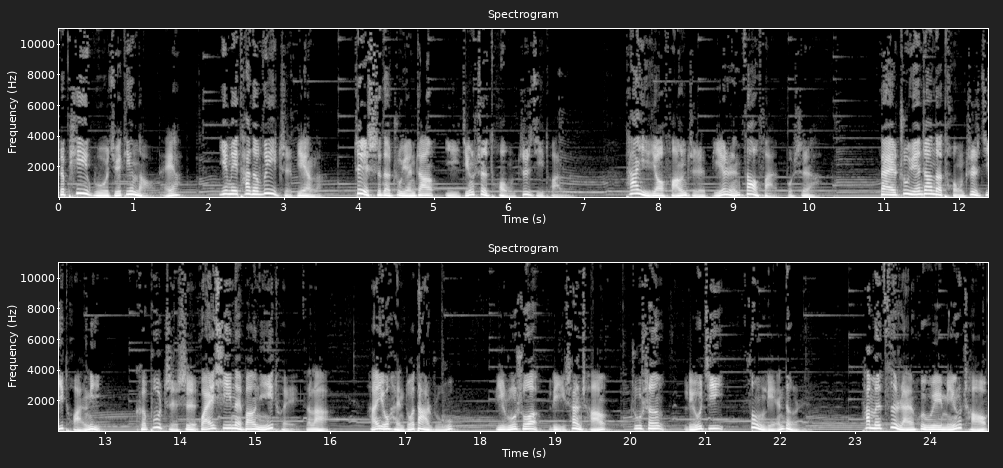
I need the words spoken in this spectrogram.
这屁股决定脑袋呀，因为他的位置变了。这时的朱元璋已经是统治集团了，他也要防止别人造反，不是啊？在朱元璋的统治集团里，可不只是淮西那帮泥腿子了，还有很多大儒，比如说李善长、朱升。刘基、宋濂等人，他们自然会为明朝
